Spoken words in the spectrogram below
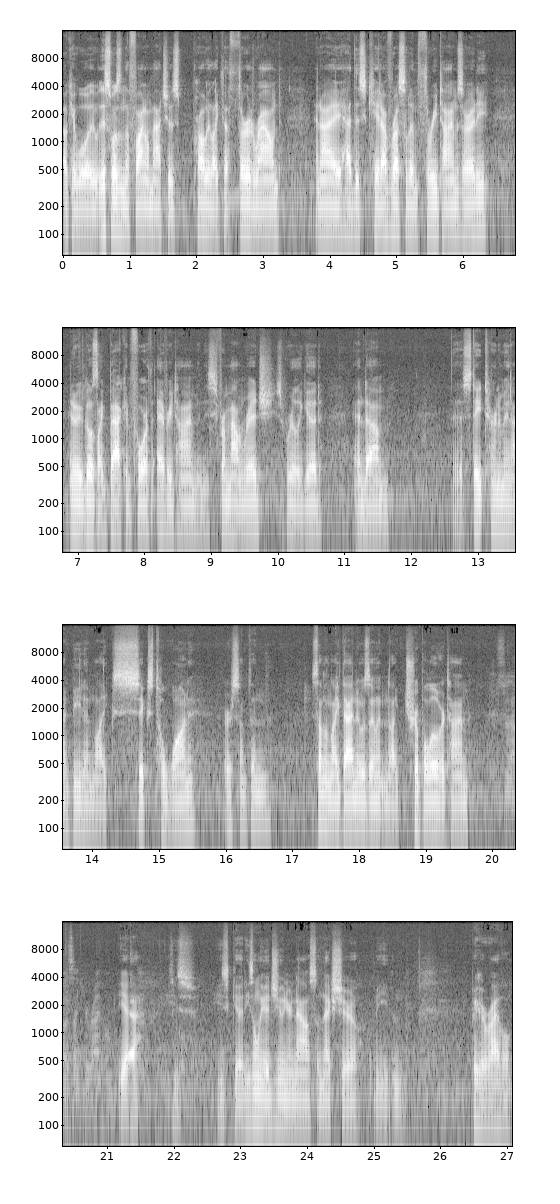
Okay, well, this wasn't the final match. It was probably like the third round, and I had this kid. I've wrestled him three times already, and it goes like back and forth every time. And he's from Mountain Ridge. He's really good. And um, the state tournament, I beat him like six to one or something, something like that. And it was I went in like triple overtime. So that was like your rival. Yeah, he's he's good. He's only a junior now, so next year will be even bigger rival.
